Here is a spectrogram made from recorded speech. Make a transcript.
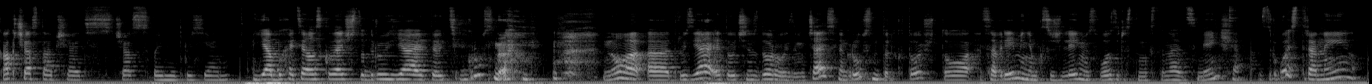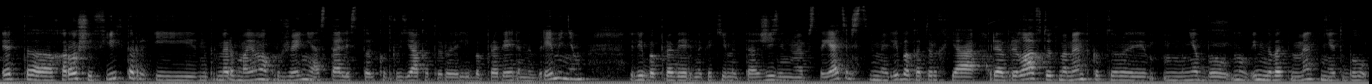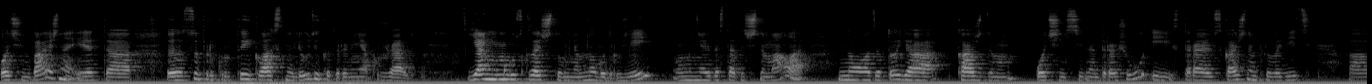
Как часто общаетесь сейчас со своими друзьями? Я бы хотела сказать, что друзья это грустно, но э, друзья это очень здорово и замечательно. Грустно только то, что со временем, к сожалению, с возрастом их становится меньше. С другой стороны, это хороший фильтр, и, например, в моем окружении остались только друзья, которые либо проверены временем, либо проверены какими-то жизненными обстоятельствами, либо которых я приобрела в тот момент, который мне был, ну, именно в этот момент мне это было очень важно, и это э, супер крутые, классные люди, которые меня окружают. Я не могу сказать, что у меня много друзей, у меня их достаточно мало, но зато я каждым очень сильно дорожу и стараюсь с каждым проводить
